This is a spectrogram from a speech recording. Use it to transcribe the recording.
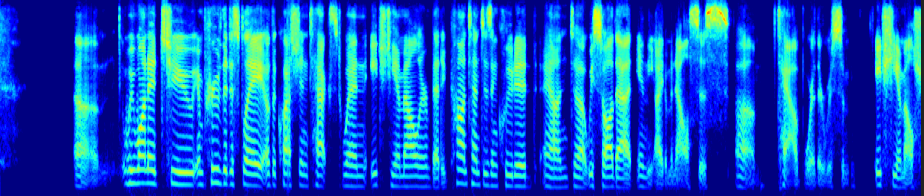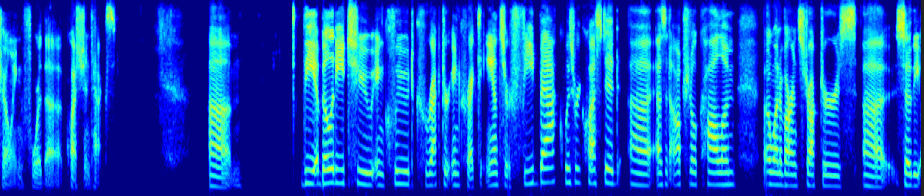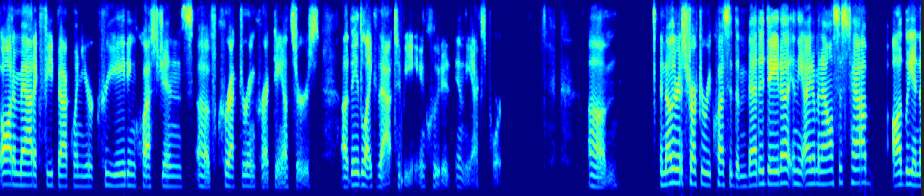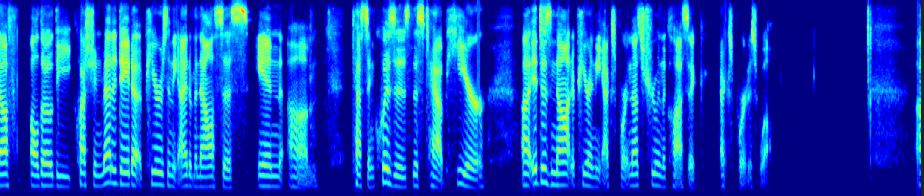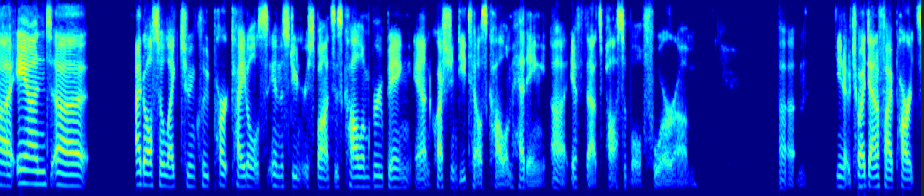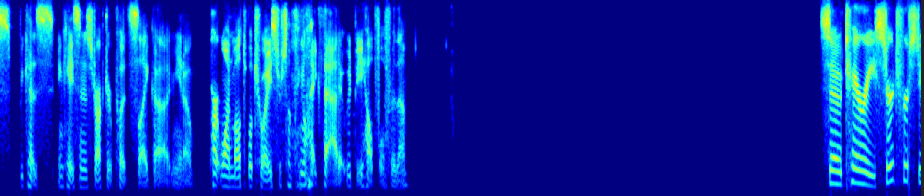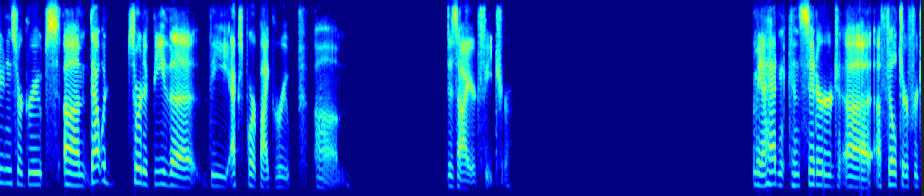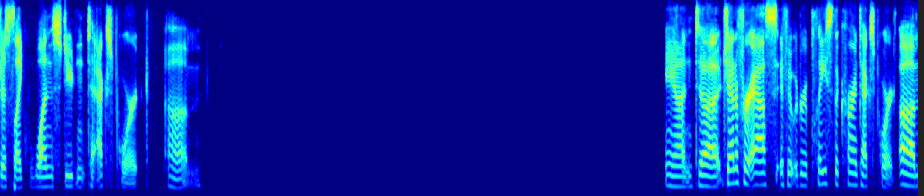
um, we wanted to improve the display of the question text when HTML or embedded content is included, and uh, we saw that in the item analysis um, tab where there was some HTML showing for the question text. Um, the ability to include correct or incorrect answer feedback was requested uh, as an optional column by one of our instructors. Uh, so the automatic feedback when you're creating questions of correct or incorrect answers, uh, they'd like that to be included in the export. Um, another instructor requested the metadata in the item analysis tab. Oddly enough, although the question metadata appears in the item analysis in um, tests and quizzes, this tab here, uh, it does not appear in the export, and that's true in the classic export as well. Uh, and uh, I'd also like to include part titles in the student responses column grouping and question details column heading, uh, if that's possible for, um, um, you know, to identify parts, because in case an instructor puts like, a, you know, part one multiple choice or something like that, it would be helpful for them. So Terry, search for students or groups, um, that would sort of be the, the export by group um, desired feature. I mean, I hadn't considered uh, a filter for just like one student to export. Um, and uh, Jennifer asks if it would replace the current export. Um,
